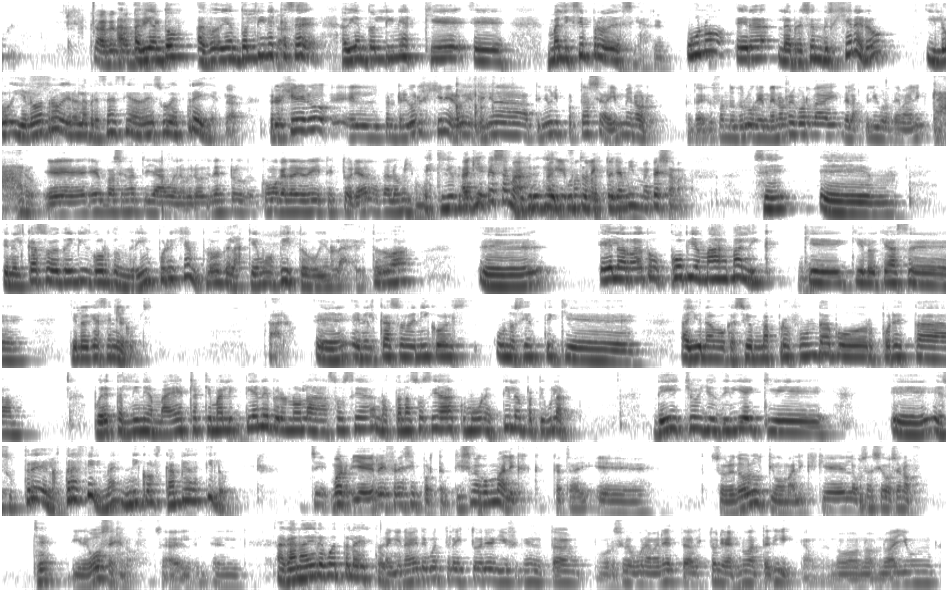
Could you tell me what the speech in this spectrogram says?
Claro, habían dos habían dos líneas que se habían dos líneas que eh, Malik siempre obedecía Sí. uno era la presión del género y lo y el otro era la presencia de sus estrellas Claro. Pero el género, el, en rigor el género tenía tenía una importancia bien menor. En el fondo, tú lo que menos recordáis de las películas de Malik claro eh, es básicamente ya, bueno, pero dentro, ¿cómo categoría esta historia? Da lo mismo. Es que yo creo Aquí que- pesa yo más. creo que Aquí el en el fondo punto la historia misma pesa más. sí eh, en el caso de David Gordon Green por ejemplo de las que hemos visto porque yo no las he visto todas eh, él a rato copia más a Malik que, que lo que hace que lo que hace Sí. Nichols Claro. En el caso de Nichols, uno siente que hay una vocación más profunda por, por esta por estas líneas maestras que Malik tiene, pero no las asocia, no están asociadas como un estilo en particular. De hecho, yo diría que eh, en, sus tres, en los tres filmes, Nichols cambia de estilo. Sí, bueno, y hay una diferencia importantísima con Malik, ¿cachai? Eh, sobre todo el último Malik, que es la ausencia de voz en off. ¿sí? Y de voces en off. O sea, el, el- Acá nadie le cuenta la historia. aquí nadie te cuenta la historia, aquí está, por decirlo de alguna manera, está la historia desnuda ante ti. No, no, no hay un...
